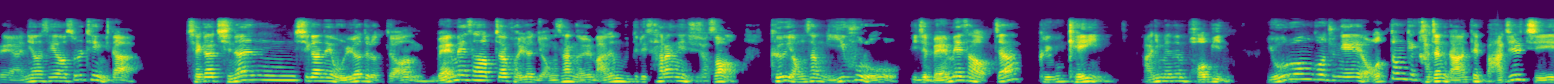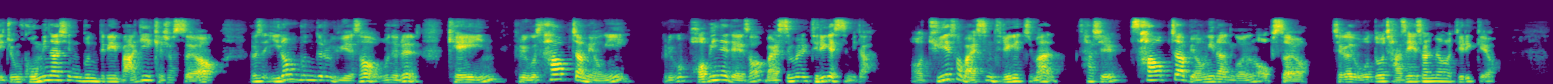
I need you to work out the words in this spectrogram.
네, 안녕하세요. 솔티입니다. 제가 지난 시간에 올려드렸던 매매 사업자 관련 영상을 많은 분들이 사랑해 주셔서 그 영상 이후로 이제 매매 사업자, 그리고 개인, 아니면은 법인, 요런 거 중에 어떤 게 가장 나한테 맞을지 좀 고민하시는 분들이 많이 계셨어요. 그래서 이런 분들을 위해서 오늘은 개인, 그리고 사업자 명의, 그리고 법인에 대해서 말씀을 드리겠습니다. 어, 뒤에서 말씀드리겠지만 사실 사업자 명의라는 거는 없어요. 제가 이것도 자세히 설명을 드릴게요.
